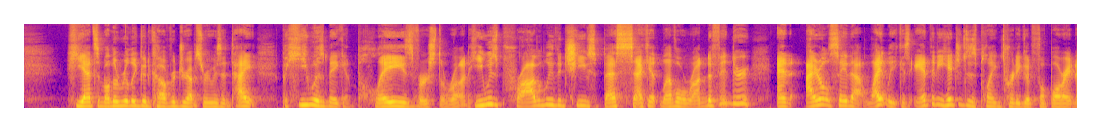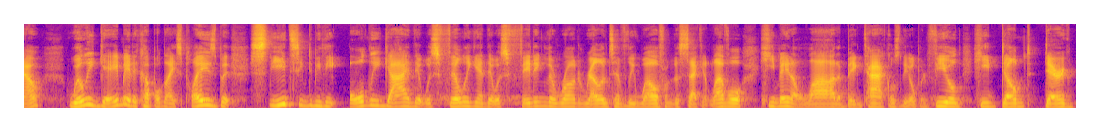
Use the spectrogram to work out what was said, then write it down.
he had some other really good coverage reps where he was in tight, but he was making plays versus the run. He was probably the Chiefs' best second level run defender, and I don't say that lightly because Anthony Hitchens is playing pretty good football right now. Willie Gay made a couple nice plays, but Sneed seemed to be the only guy that was filling in, that was fitting the run relatively well from the second level. He made a lot of big tackles in the open field. He dumped Derek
